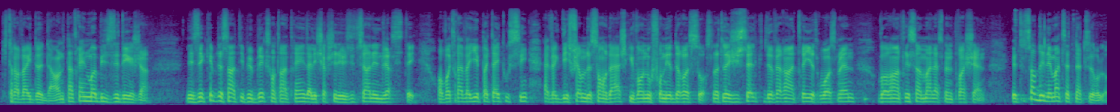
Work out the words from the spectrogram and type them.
qui travaille dedans. On est en train de mobiliser des gens. Les équipes de santé publique sont en train d'aller chercher des étudiants à l'université. On va travailler peut-être aussi avec des firmes de sondage qui vont nous fournir des ressources. Notre logiciel qui devait rentrer il y a trois semaines va rentrer seulement la semaine prochaine. Il y a toutes sortes d'éléments de cette nature-là.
